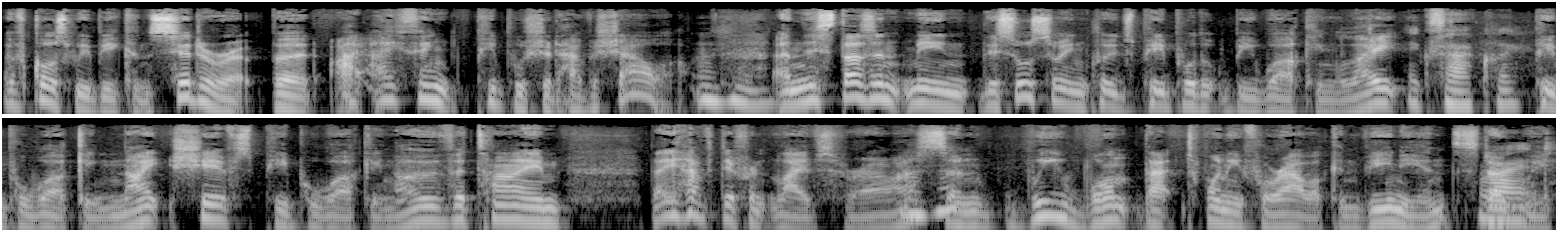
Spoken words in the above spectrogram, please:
Of course, we'd be considerate, but I, I think people should have a shower. And this doesn't mean, this also includes people that will be working late, Exactly. people working night shifts, people working overtime. They have different lives for us, mm-hmm. and we want that 24 hour convenience, don't we? Right.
